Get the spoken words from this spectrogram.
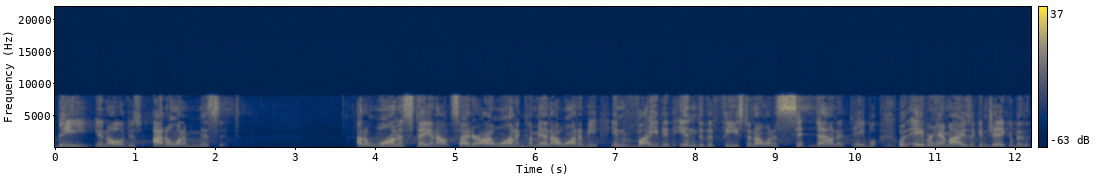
be in all of his. I don't want to miss it. I don't want to stay an outsider. I want to come in. I want to be invited into the feast, and I want to sit down at table with Abraham, Isaac, and Jacob in,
